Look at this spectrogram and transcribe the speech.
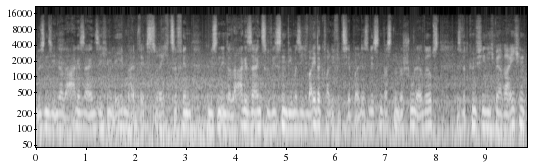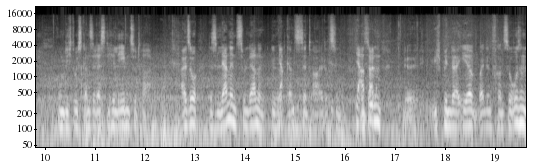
müssen sie in der Lage sein, sich im Leben halbwegs zurechtzufinden, müssen in der Lage sein zu wissen, wie man sich weiterqualifiziert, weil das Wissen, was du in der Schule erwirbst, das wird künftig nicht mehr reichen, um dich durchs ganze restliche Leben zu tragen. Also das Lernen zu lernen gehört ja. ganz zentral dazu. Ja, Und dann, äh, ich bin da eher bei den Franzosen,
